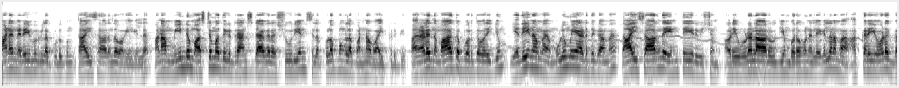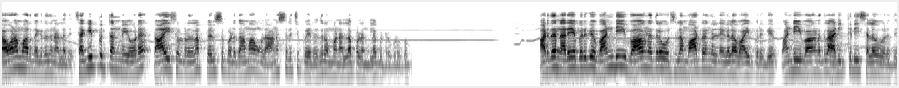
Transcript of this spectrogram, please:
மன நிறைவுகளை கொடுக்கும் தாய் சார்ந்த வகைகள்ல. ஆனா மீண்டும் அஷ்டமத்துக்கு டிரான்சிட் ஆகிற சூரியன் சில குழப்பங்களை பண்ண வாய்ப்பு இருக்கு. அதனால இந்த மாதத்தை பொறுத்த வரைக்கும் எதையும் நம்ம முழுமையா எடுத்துக்காம தாய் சார்ந்த என்டையர் விஷயம் அவருடைய உடல் ஆரோக்கியம் உறவு நிலைகள்ல நம்ம அக்கறையோட கவனமா இருந்துக்கிறது நல்லது. சகிப்புத்தன்மையோட தாய் சொல்றதெல்லாம் பெருசுபடுத்தாம அவங்களை அனுசரிச்சு போயிடுறது ரொம்ப நல்ல பலன்களை பெற்றுக் கொடுக்கும். அடுத்த நிறைய பேருக்கு வண்டி வாகனத்தில் ஒரு சில மாற்றங்கள் நிகழ வாய்ப்பு இருக்குது வண்டி வாகனத்தில் அடிக்கடி செலவு வருது.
